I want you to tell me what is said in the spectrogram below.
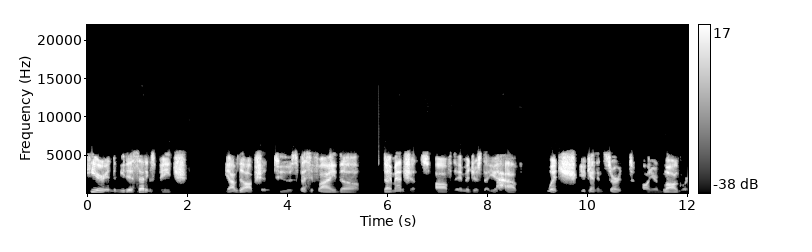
Here in the media settings page, you have the option to specify the dimensions of the images that you have, which you can insert on your blog or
